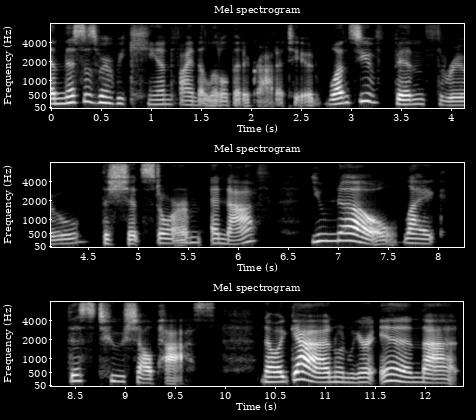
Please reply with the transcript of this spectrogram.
And this is where we can find a little bit of gratitude. Once you've been through the shitstorm enough, you know, like, this too shall pass. Now, again, when we are in that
